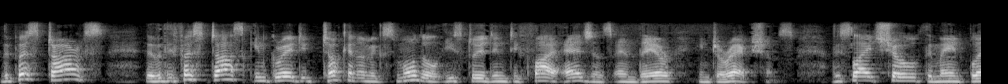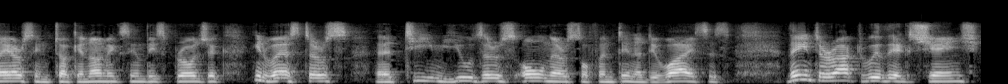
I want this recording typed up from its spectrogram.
The first task, the first task in creating tokenomics model is to identify agents and their interactions. The slide shows the main players in tokenomics in this project, investors, uh, team users, owners of antenna devices, they interact with the exchange,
